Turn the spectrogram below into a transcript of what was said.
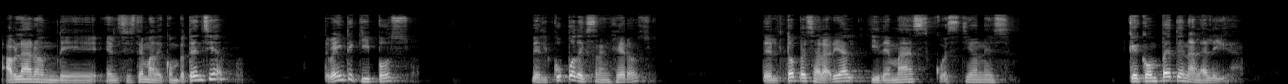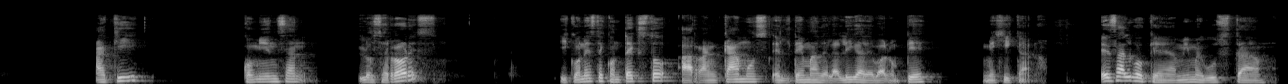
hablaron del sistema de competencia, de 20 equipos, del cupo de extranjeros, del tope salarial y demás cuestiones que competen a la liga. Aquí comienzan los errores y con este contexto arrancamos el tema de la liga de balompié mexicano. Es algo que a mí me gusta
